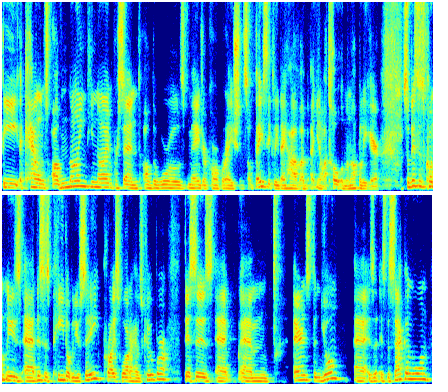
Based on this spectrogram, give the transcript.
the accounts of 99% of the world's major corporations. So basically, they have a, a you know a total monopoly here. So this is companies. Uh, this is PwC, Price Waterhouse Cooper. This is uh, um, Ernst and Young uh, is, is the second one.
